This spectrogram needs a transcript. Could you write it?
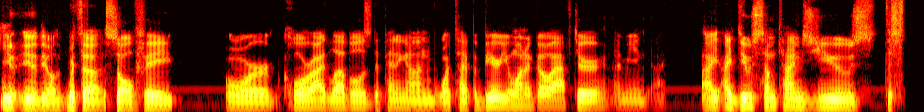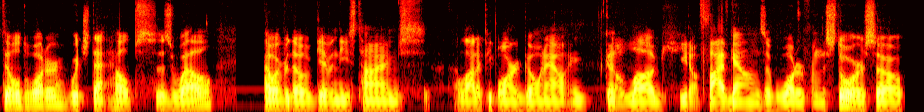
you, you know with a sulfate or chloride levels depending on what type of beer you want to go after. I mean I, I do sometimes use distilled water which that helps as well however though given these times a lot of people aren't going out and going to lug, you know, five gallons of water from the store. So,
